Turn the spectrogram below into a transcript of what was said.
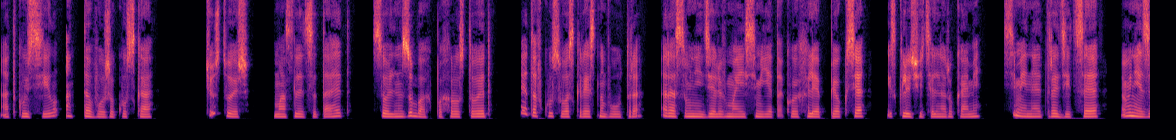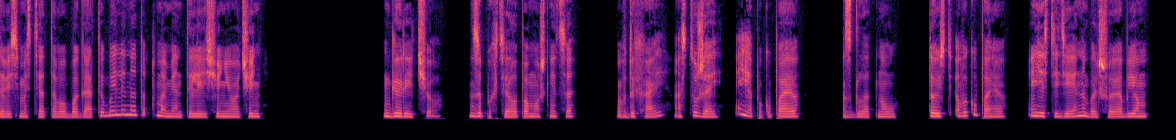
откусил от того же куска. Чувствуешь? Маслица тает, соль на зубах похрустывает. Это вкус воскресного утра. Раз в неделю в моей семье такой хлеб пекся, исключительно руками. Семейная традиция, вне зависимости от того, богаты были на тот момент или еще не очень. «Горячо», — запыхтела помощница. «Вдыхай, остужай, я покупаю». Сглотнул. «То есть выкупаю. Есть идея на большой объем.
